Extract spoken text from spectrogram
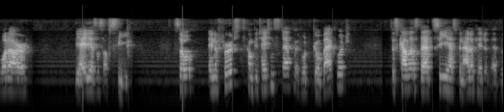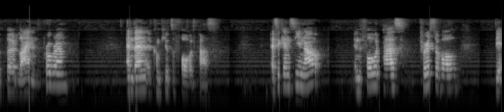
what are the aliases of C. So in the first computation step, it would go backward, discovers that C has been allocated at the third line in the program, and then it computes a forward pass. As you can see now, in the forward pass, first of all, the,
